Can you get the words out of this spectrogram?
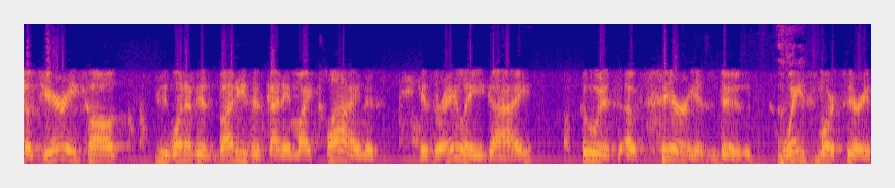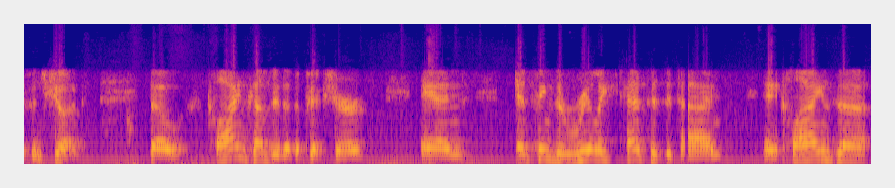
so Jerry calls one of his buddies, this guy named Mike Klein, this Israeli guy, who is a serious dude, way more serious than Suge. So Klein comes into the picture, and and things are really tense at the time. And Klein's uh,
